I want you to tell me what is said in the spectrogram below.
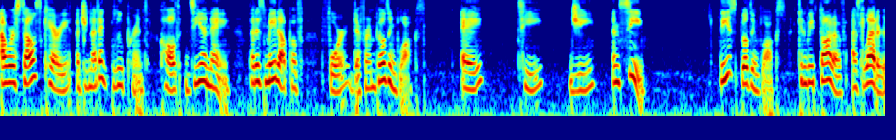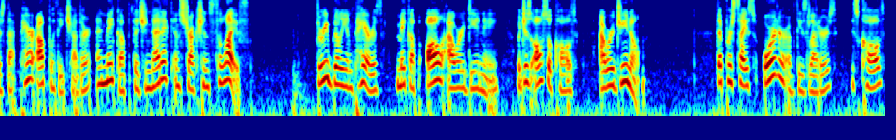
our cells carry a genetic blueprint called DNA that is made up of four different building blocks A, T, G, and C. These building blocks can be thought of as letters that pair up with each other and make up the genetic instructions to life. Three billion pairs make up all our DNA, which is also called our genome. The precise order of these letters is called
